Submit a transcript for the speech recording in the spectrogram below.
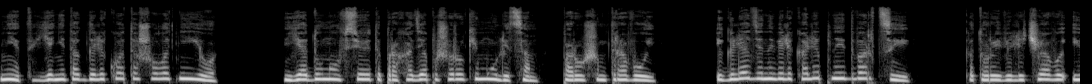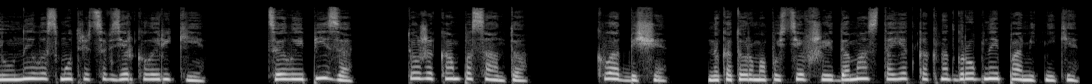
Нет, я не так далеко отошел от нее. Я думал все это, проходя по широким улицам, поросшим травой, и глядя на великолепные дворцы, которые величаво и уныло смотрятся в зеркало реки. Целая Пиза — тоже Кампо-Санто, кладбище, на котором опустевшие дома стоят как надгробные памятники.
